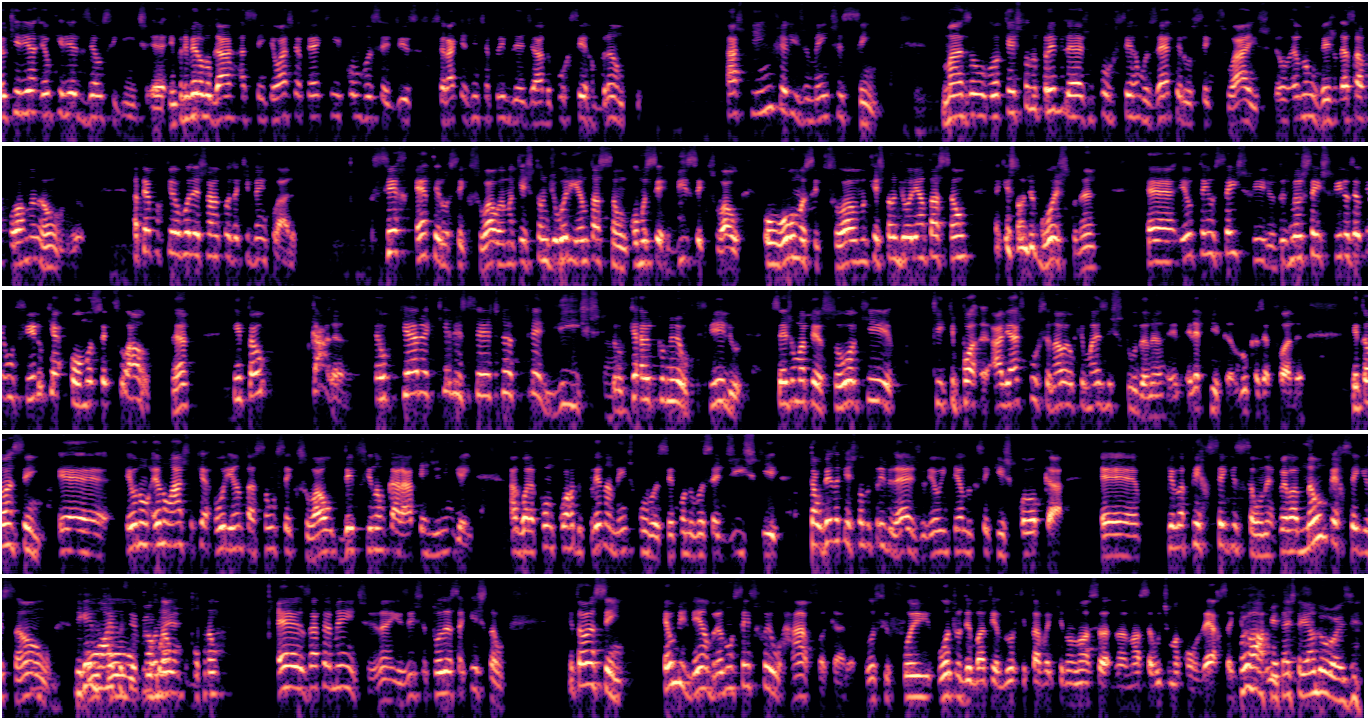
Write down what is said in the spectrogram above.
Eu queria, eu queria dizer o seguinte: é, em primeiro lugar, assim, eu acho até que, como você disse, será que a gente é privilegiado por ser branco? Acho que, infelizmente, sim. Mas a questão do privilégio por sermos heterossexuais, eu, eu não vejo dessa forma, não. Eu, até porque eu vou deixar uma coisa aqui bem clara. Ser heterossexual é uma questão de orientação, como ser bissexual ou homossexual é uma questão de orientação, é questão de gosto, né? É, eu tenho seis filhos. Dos meus seis filhos, eu tenho um filho que é homossexual, né? Então, cara, eu quero é que ele seja feliz. Eu quero que o meu filho seja uma pessoa que, que, que pode, aliás, por sinal, é o que mais estuda, né? Ele, é pica, Lucas é foda. Então, assim, é, eu, não, eu não acho que a orientação sexual defina o caráter de ninguém. Agora, concordo plenamente com você quando você diz que talvez a questão do privilégio, eu entendo que você quis colocar. É, pela perseguição, né? pela não perseguição. Ninguém morre por ser por não, por não... É, exatamente. Né? Existe toda essa questão. Então, assim, eu me lembro, eu não sei se foi o Rafa, cara, ou se foi outro debatedor que estava aqui no nossa, na nossa última conversa. Aqui foi o Rafa, que está estreando hoje.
